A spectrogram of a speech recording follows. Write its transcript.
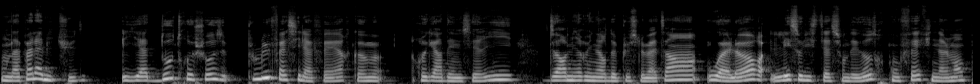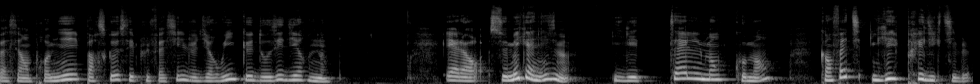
On n'a pas l'habitude, et il y a d'autres choses plus faciles à faire, comme regarder une série, dormir une heure de plus le matin, ou alors les sollicitations des autres qu'on fait finalement passer en premier parce que c'est plus facile de dire oui que d'oser dire non. Et alors, ce mécanisme, il est tellement commun qu'en fait, il est prédictible.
